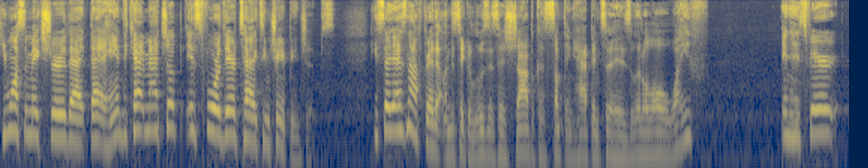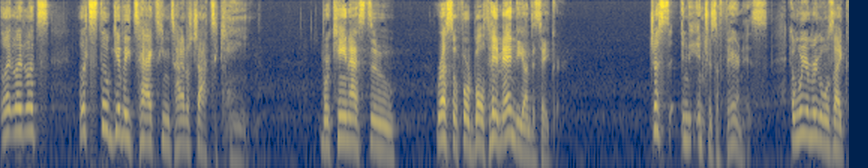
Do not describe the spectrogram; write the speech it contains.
he wants to make sure that that handicap matchup is for their tag team championships. He said that's not fair that Undertaker loses his shot because something happened to his little old wife. In his fair, let, let, let's let's still give a tag team title shot to Kane, where Kane has to wrestle for both him and the Undertaker just in the interest of fairness. And William Regal was like,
